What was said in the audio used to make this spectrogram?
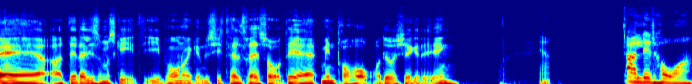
Øh, og det, der ligesom er sket i porno igennem de sidste 50 år, det er mindre hår, og det var cirka det, ikke? Og lidt hårdere.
